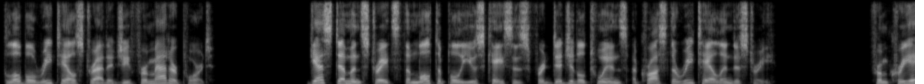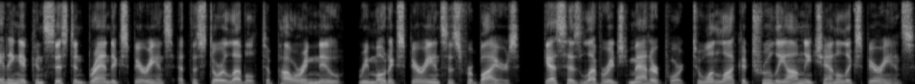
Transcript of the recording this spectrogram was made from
Global Retail Strategy for Matterport. Guess demonstrates the multiple use cases for digital twins across the retail industry. From creating a consistent brand experience at the store level to powering new, remote experiences for buyers, Guess has leveraged Matterport to unlock a truly omni-channel experience.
